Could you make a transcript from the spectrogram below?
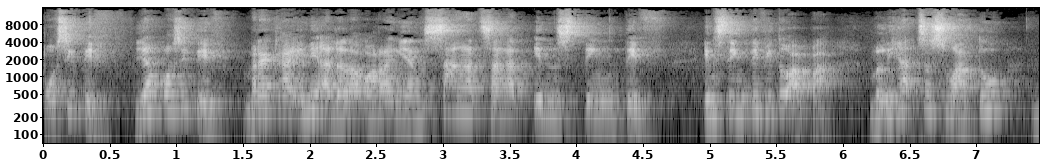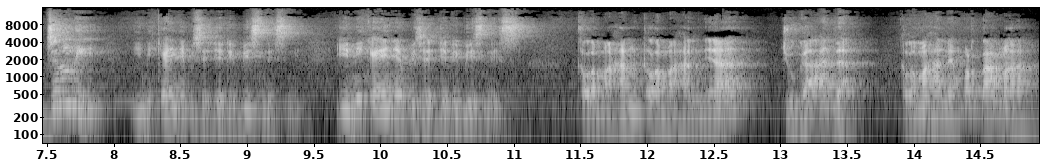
positif. Yang positif, mereka ini adalah orang yang sangat-sangat instinktif. Instinktif itu apa? Melihat sesuatu jeli. Ini kayaknya bisa jadi bisnis nih. Ini kayaknya bisa jadi bisnis. Kelemahan-kelemahannya juga ada. Kelemahan yang pertama,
